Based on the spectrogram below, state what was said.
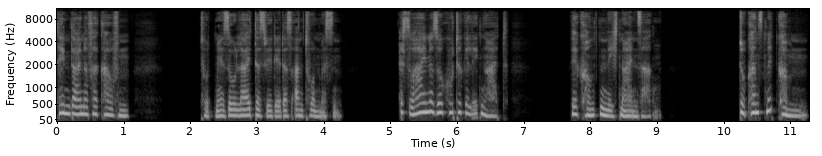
Den Deiner verkaufen. Tut mir so leid, dass wir dir das antun müssen. Es war eine so gute Gelegenheit. Wir konnten nicht Nein sagen. Du kannst mitkommen.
